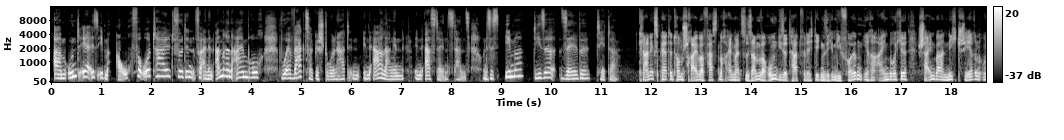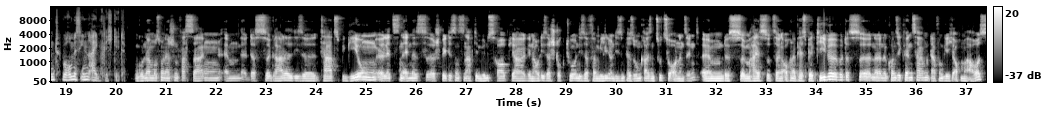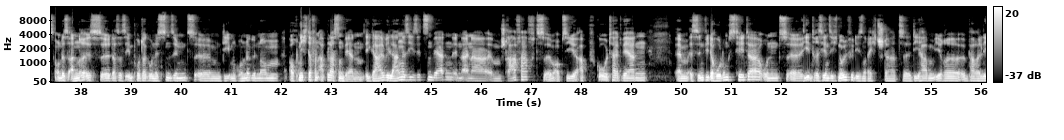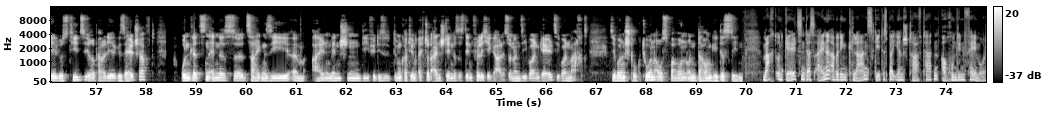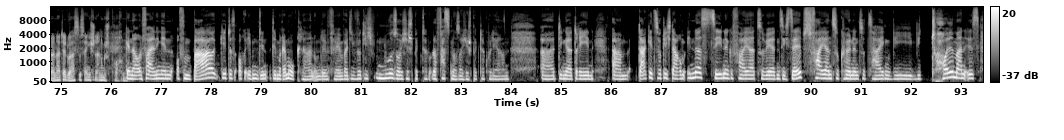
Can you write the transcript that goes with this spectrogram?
Ähm, und er ist eben auch verurteilt für, den, für einen anderen Einbruch, wo er Werkzeug gestohlen hat in, in Erlangen in erster Instanz. Und es ist immer dieser selbe Täter. Clanexperte Tom Schreiber fasst noch einmal zusammen, warum diese Tatverdächtigen sich um die Folgen ihrer Einbrüche scheinbar nicht scheren und worum es ihnen eigentlich geht. Im Grunde muss man ja schon fast sagen, ähm, dass gerade diese Tatbegehung äh, letzten Endes äh, spätestens nach dem Münzraub ja genau dieser Struktur und dieser Familie und diesen Personenkreisen zuzuordnen sind. Ähm, das ähm, heißt sozusagen auch in der Perspektive wird das äh, eine Konsequenz haben. Davon gehe ich auch mal aus. Und das andere ist, dass es eben Protagonisten sind, die im Grunde genommen auch nicht davon ablassen werden. Egal wie lange sie sitzen werden in einer Strafhaft, ob sie abgeurteilt werden, ähm, es sind Wiederholungstäter und äh, die interessieren sich null für diesen Rechtsstaat. Äh, die haben ihre Paralleljustiz, ihre Parallelgesellschaft. Und letzten Endes äh, zeigen sie ähm, allen Menschen, die für diese Demokratie und Rechtsstaat einstehen, dass es denen völlig egal ist, sondern sie wollen Geld, sie wollen Macht, Sie wollen Strukturen ausbauen und darum geht es denen. Macht und Geld sind das eine, aber den Clans geht es bei ihren Straftaten auch um den Fame, oder Nadja? Du hast es eigentlich schon angesprochen. Genau, und vor allen Dingen offenbar geht es auch eben den, dem Remo-Clan um den Fame, weil die wirklich nur solche spektakulären oder fast nur solche spektakulären äh, Dinger drehen. Ähm, da geht es wirklich darum, in der Szene gefeiert zu werden, sich selbst feiern zu können, zu zeigen, wie, wie toll man ist.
